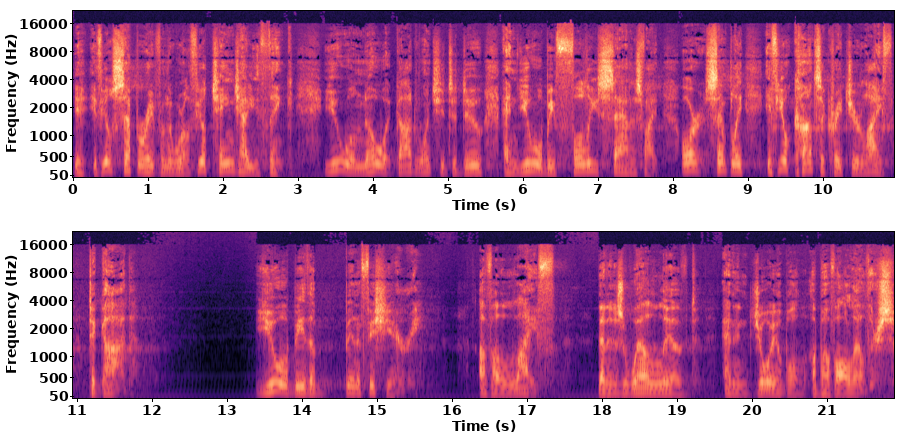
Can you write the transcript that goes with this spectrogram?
if you'll separate from the world, if you'll change how you think, you will know what God wants you to do and you will be fully satisfied. Or simply, if you'll consecrate your life to God, you will be the beneficiary of a life that is well lived and enjoyable above all others.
